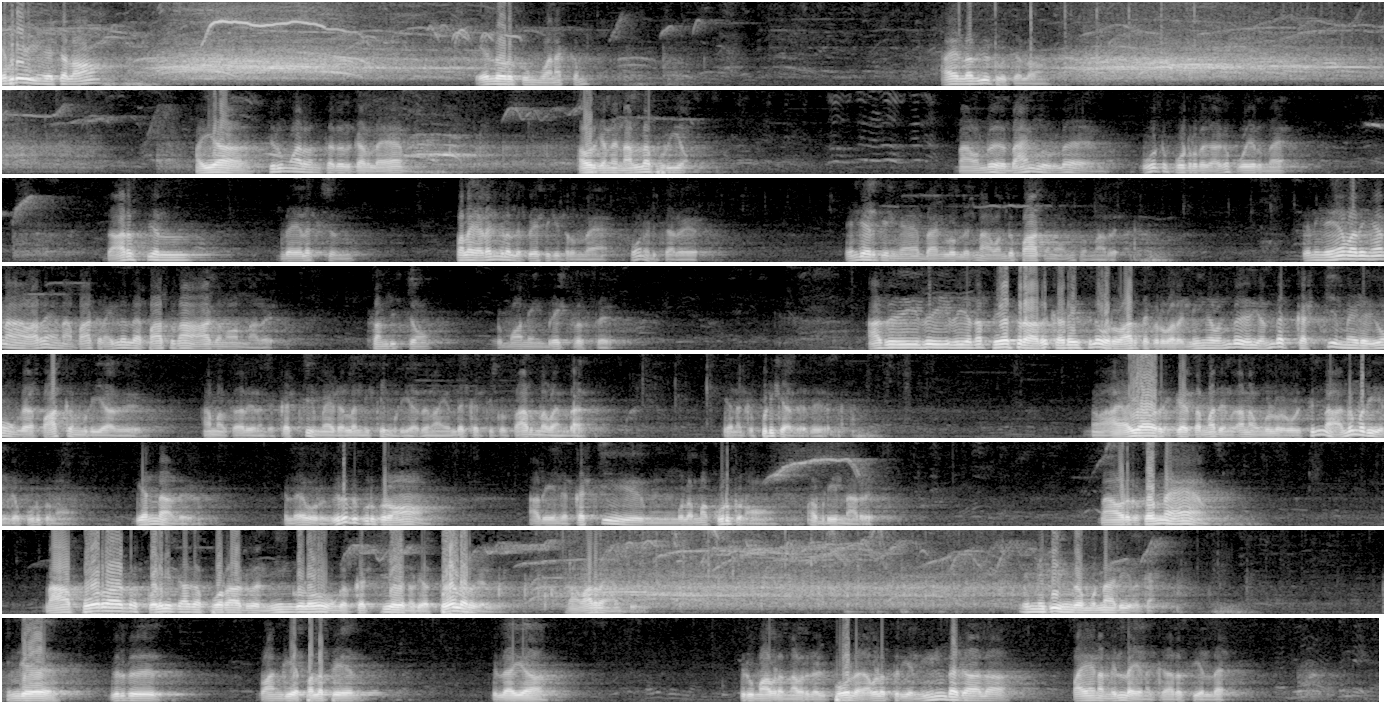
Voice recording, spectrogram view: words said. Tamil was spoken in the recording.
எப்படி இருக்கீங்க செல்லம் எல்லோருக்கும் வணக்கம். ஐ லவ் யூ டு செல்லம் ஐயா திருமாறன் சார் இருக்கார்ல அவருக்கு என்ன நல்லா புரியும். நான் வந்து பெங்களூரில் ஓட்டு போடுறதுக்காக போயிருந்தேன். இந்த அரசியல் இந்த எலெக்ஷன் பல இடங்களில் பேசிக்கிட்டு இருந்தேன். ஃபோன் அடித்தார் எங்கே இருக்கீங்க? பெங்களூர்ல நான் வந்து பார்க்கணும்னு சொன்னார். நீங்கள் ஏன் வரீங்க? நான் வரேன். நான் பார்க்குறேன். இல்லை இல்லை பார்த்து தான் ஆகணும்னாரு. சந்தித்தோம் ஒரு மார்னிங் பிரேக்ஃபாஸ்ட்டு அது இது இது எதை பேசுறாரு. கடைசியில் ஒரு வார்த்தைக்கு வருவார். நீங்கள் வந்து எந்த கட்சி மேடையும் உங்களை பார்க்க முடியாது. ஆமாம் சார் எனக்கு கட்சி மேடெல்லாம் நிற்க முடியாது. நான் எந்த கட்சிக்கும் சார்ந்த வேண்டாம். எனக்கு பிடிக்காது அது. நான் ஐயாவிற்கு கேட்ட மாதிரி எனக்கு- ஆனால் உங்களோட ஒரு சின்ன அனுமதி எங்க கொடுக்கணும்? என்ன அது? இல்லை ஒரு விருது கொடுக்குறோம். அது எங்கள் கட்சி மூலமாக கொடுக்கணும் அப்படின்னாரு. நான் அவருக்கு சொன்னேன் நான் போராடுற கொள்கைக்காக போராடுற நீங்களோ உங்கள் கட்சியோ என்னுடைய தோழர்கள். நான் வர்றேன் அப்படின்னு. இன்னைக்கு இங்க முன்னாடி இருக்கேன். இங்க விருது வாங்கிய பல பேர் இல்லையா? திருமாவளன் அவர்கள் போல அவ்வளவு பெரிய நீண்ட கால பயணம் இல்லை எனக்கு அரசியலில்.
